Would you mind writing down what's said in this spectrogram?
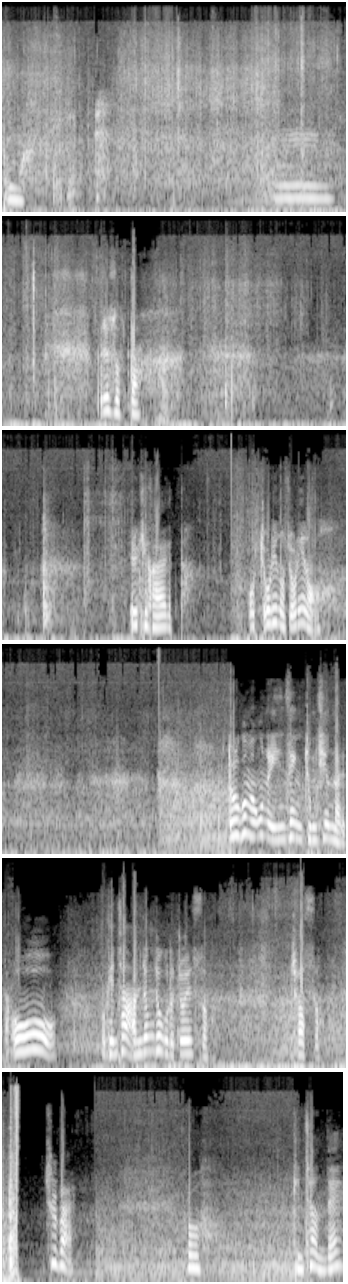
잠깐만 이게 음 어쩔 수 없다. 이렇게 가야겠다. 어, 쪼리노, 쪼리노. 떨구면 오늘 인생 종치는 날이다. 오, 어, 괜찮아. 안정적으로 쪼였어. 좋았어. 출발. 어, 괜찮은데?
